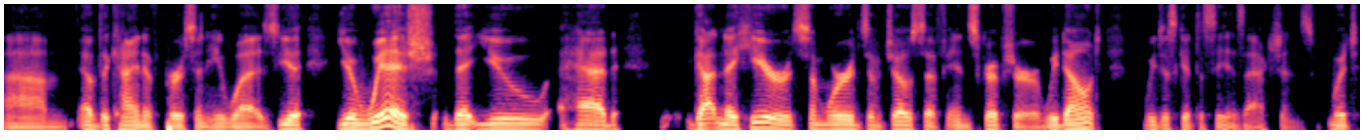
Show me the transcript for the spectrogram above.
um, of the kind of person he was. You you wish that you had gotten to hear some words of Joseph in Scripture. We don't. We just get to see his actions, which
